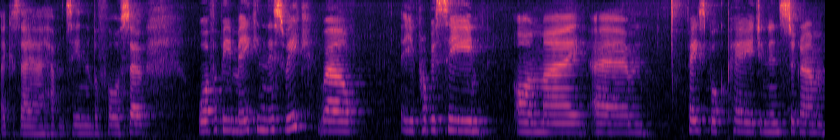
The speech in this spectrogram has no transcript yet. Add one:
like I say, I haven't seen them before. So, what have I been making this week? Well, you've probably seen on my um, Facebook page and Instagram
